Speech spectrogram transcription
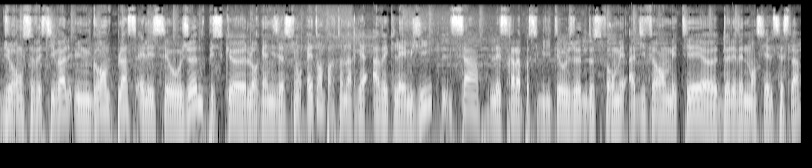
Durant ce festival, une grande place est laissée aux jeunes puisque l'organisation est en partenariat avec l'AMJ. Ça laissera la possibilité aux jeunes de se former à différents métiers euh, de l'événementiel, c'est cela?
